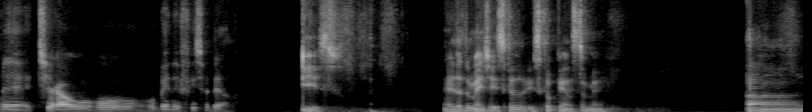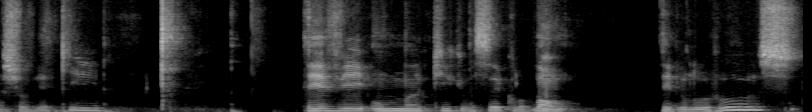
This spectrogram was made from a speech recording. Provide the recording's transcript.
é, tirar o, o, o, benefício dela. Isso. É exatamente, é isso que eu, isso que eu penso também. Ah, deixa eu ver aqui. Teve uma aqui que você colocou. Bom, teve o Lurus.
